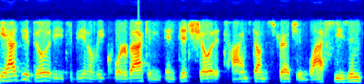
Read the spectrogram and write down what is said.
he has the ability to be an elite quarterback, and, and did show it at times down the stretch in last season.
